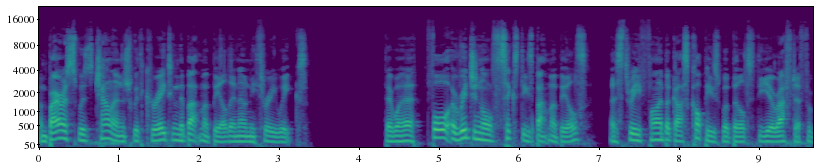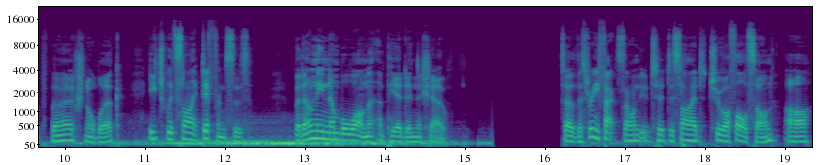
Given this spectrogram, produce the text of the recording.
and Barris was challenged with creating the Batmobile in only three weeks. There were four original 60s Batmobiles, as three fiberglass copies were built the year after for promotional work, each with slight differences, but only number one appeared in the show. So the three facts I want you to decide true or false on are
